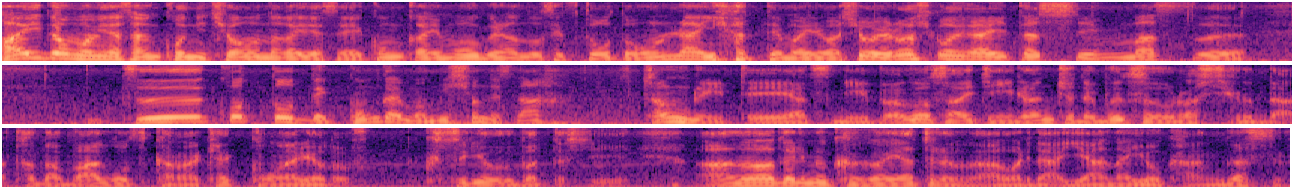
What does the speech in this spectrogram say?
はいどうも皆さんこんにちは長井です。今回もグランドセフトオートオンラインやってまいりましょう。よろしくお願いいたします。つうことで今回もミッションですな。スタンリーってやつにバゴス相手にランチョでブツを売らしてるんだ。ただバゴスから結構な量の薬を奪ったしあの辺りの区が奴らの哀れだ。嫌な予感がする。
